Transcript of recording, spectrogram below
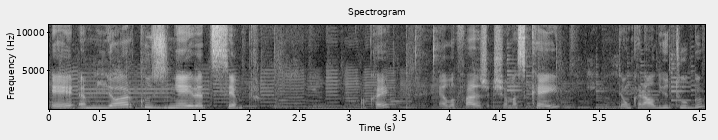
é a melhor cozinheira de sempre. Ok? Ela faz, chama-se Kay, tem um canal de YouTube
